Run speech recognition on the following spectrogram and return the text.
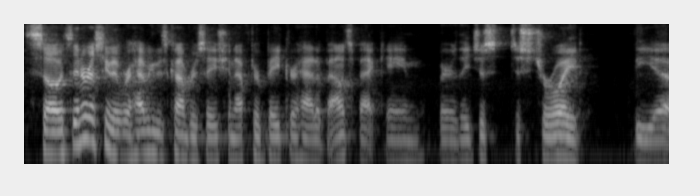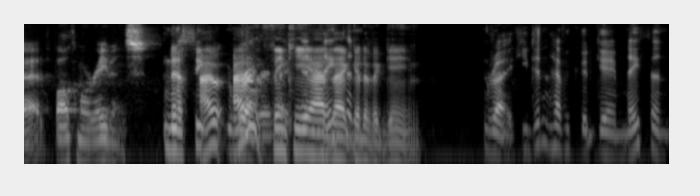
so it's interesting that we're having this conversation after Baker had a bounce back game where they just destroyed the, uh, Baltimore Ravens. No, see, I, I don't right, think right. he and had Nathan, that good of a game. Right. He didn't have a good game. Nathan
